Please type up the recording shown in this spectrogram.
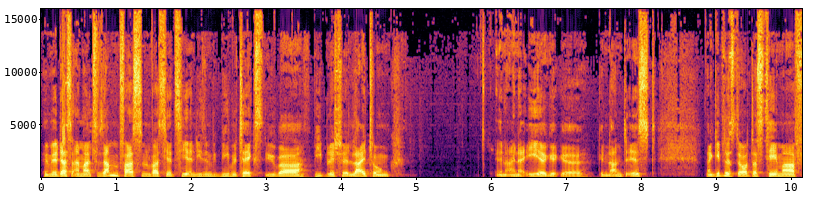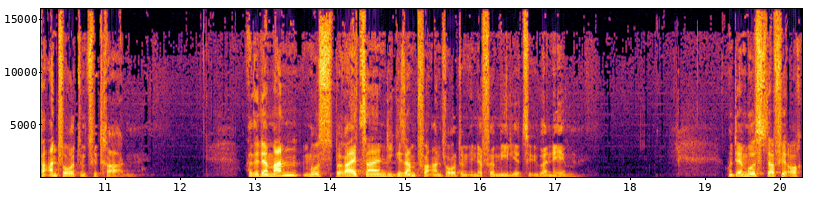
Wenn wir das einmal zusammenfassen, was jetzt hier in diesem Bibeltext über biblische Leitung in einer Ehe ge genannt ist, dann gibt es dort das Thema Verantwortung zu tragen. Also der Mann muss bereit sein, die Gesamtverantwortung in der Familie zu übernehmen. Und er muss dafür auch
